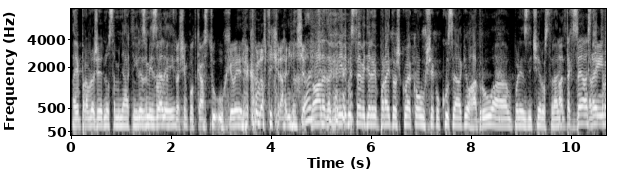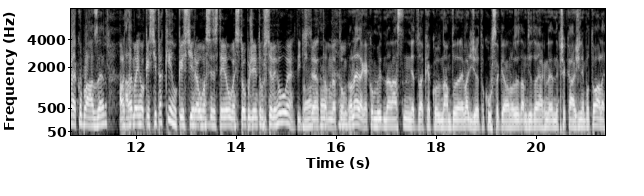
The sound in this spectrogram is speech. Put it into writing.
a je pravda, že jednou se mi nějak někde zmizeli. v našem podcastu úchyly jako na ty chrániče. No ale tak oni, kdybyste viděli, vypadají trošku jako už jako kus nějakého hadru a úplně z ničeho roztrhaný. Ale tak to je ale stejný- Retro jako blázen. Ale, ale to mají hokejisti taky. Hokejisti hrajou vlastně se stejnou vestou, protože jim to prostě vyhovuje. Teď no, tam na tom... No ne, tak jako my, na nás, mě to tak jako nám to nevadí, že je to kousek na noze, tam ti to nějak ne, nepřekáží nebo to, ale,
